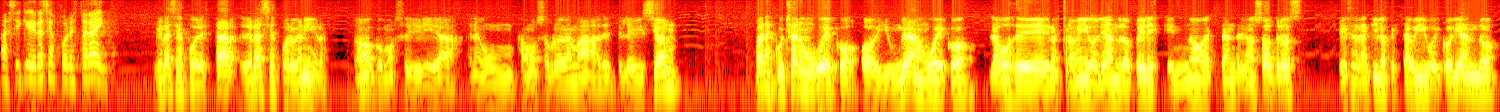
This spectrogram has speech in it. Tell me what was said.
Así que gracias por estar ahí. Gracias por estar, gracias por venir. Como se diría en algún famoso programa de televisión. Van a escuchar un hueco hoy, un gran hueco, la voz de nuestro amigo Leandro Pérez, que no está entre nosotros, que es tranquilo que está vivo y coleando,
